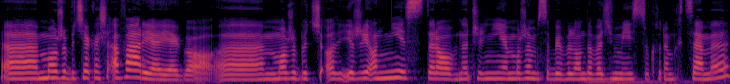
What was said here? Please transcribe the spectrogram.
e, może być jakaś awaria jego. E, może być, jeżeli on nie jest sterowny, czyli nie możemy sobie wylądować w miejscu, którym chcemy,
